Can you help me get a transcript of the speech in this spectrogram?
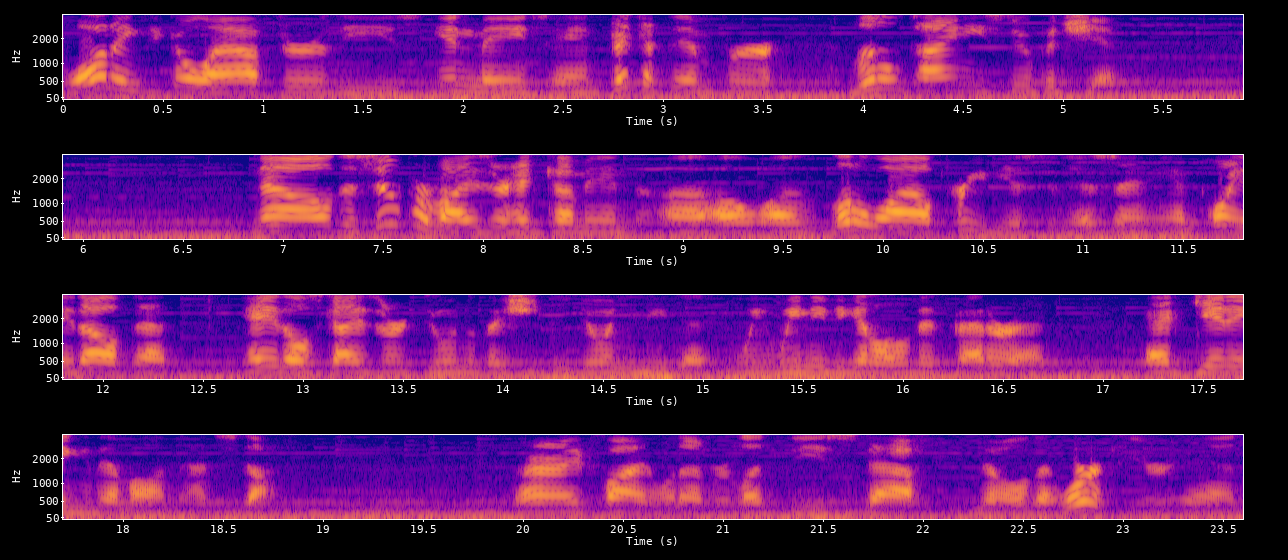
wanting to go after these inmates and pick at them for little tiny stupid shit. Now, the supervisor had come in uh, a, a, little while previous to this and, and, pointed out that, hey, those guys aren't doing what they should be doing. You need to, we, we need to get a little bit better at, at getting them on that stuff. All right, fine, whatever. Let the staff know that work here, and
